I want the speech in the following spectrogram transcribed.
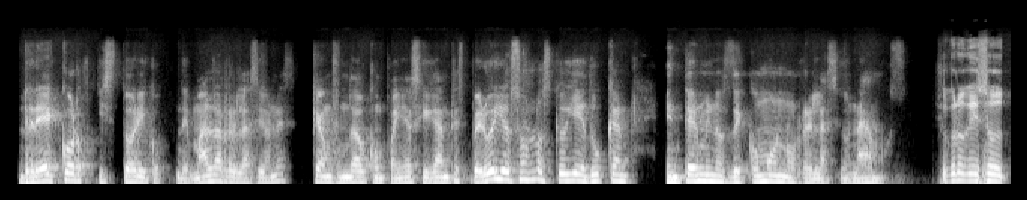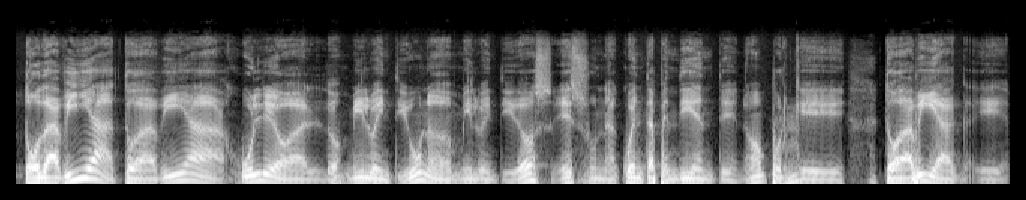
récord histórico de malas relaciones, que han fundado compañías gigantes, pero ellos son los que hoy educan en términos de cómo nos relacionamos. Yo creo que eso todavía, todavía, Julio, al 2021, 2022, es una cuenta pendiente, ¿no? Porque todavía eh,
